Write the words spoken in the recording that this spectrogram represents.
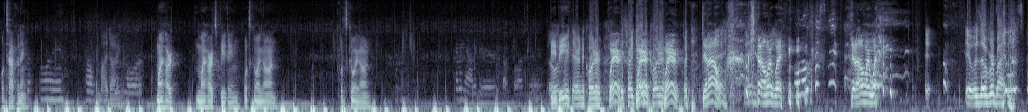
What's happening? Definitely. Oh, Am I dying? good Lord. My heart, my heart's beating. What's going on? What's going on? Getting out of here. That's what I'm doing. Oh, Baby? it's right there in the corner. Where? It's right there Where? in the corner. Where? Right there. Get out! Get out of my way! Oh no, Get out of my way! It, it was over by the.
